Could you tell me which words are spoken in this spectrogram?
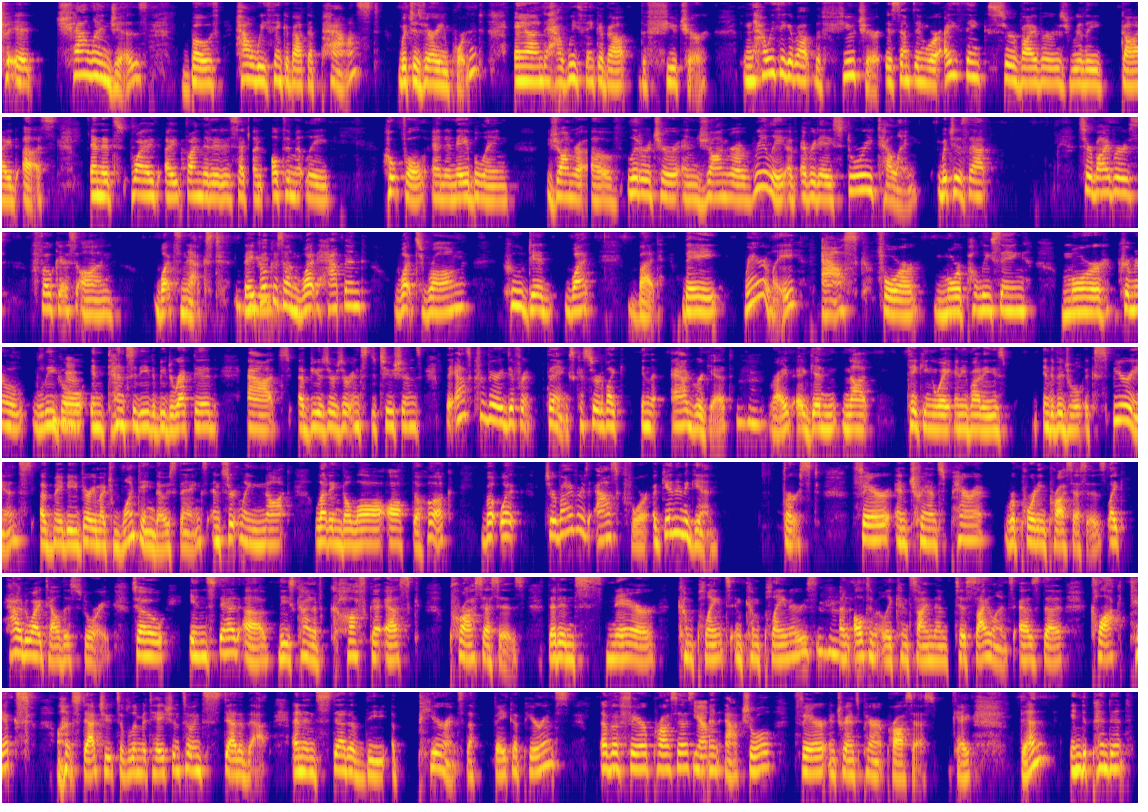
It challenges both how we think about the past, which is very important, and how we think about the future. And how we think about the future is something where I think survivors really guide us. And it's why I find that it is such an ultimately hopeful and enabling genre of literature and genre really of everyday storytelling, which is that survivors focus on what's next. They mm-hmm. focus on what happened, what's wrong, who did what, but they rarely ask for more policing, more criminal legal mm-hmm. intensity to be directed at abusers or institutions. They ask for very different things because sort of like in the aggregate, mm-hmm. right? Again, not taking away anybody's individual experience of maybe very much wanting those things and certainly not letting the law off the hook. But what survivors ask for again and again, first, fair and transparent reporting processes. Like, how do I tell this story? So instead of these kind of Kafka-esque processes that ensnare complaints and complainers mm-hmm. and ultimately consign them to silence as the clock ticks on statutes of limitation. So instead of that, and instead of the appearance, the fake appearance of a fair process, yep. an actual fair and transparent process. Okay. Then independent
